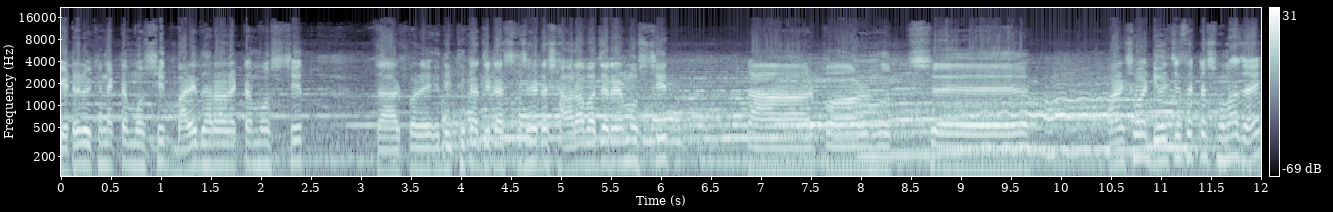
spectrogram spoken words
গেটের ওইখানে একটা মসজিদ বাড়িধারার একটা মসজিদ, তারপরে এদিক থেকে যেটা আসছে সেটা সারা বাজারের মসজিদ, তারপর হচ্ছে অনেক সময় ডিওএইচএস একটা শোনা যায়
